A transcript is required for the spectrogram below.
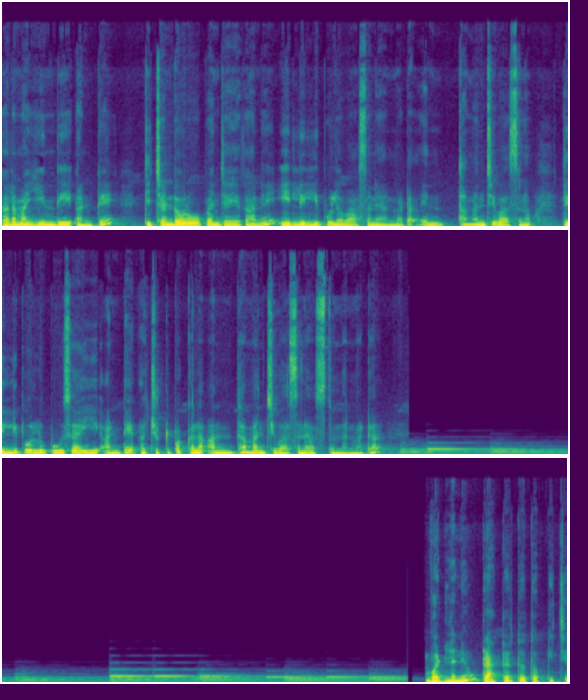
సాయంకాలం అయ్యింది అంటే కిచెన్ డోర్ ఓపెన్ చేయగానే ఈ లిల్లీ పూల వాసనే అనమాట ఎంత మంచి వాసన. లిల్లీ పూలు పూసాయి అంటే ఆ చుట్టుపక్కల అంత మంచి వాసనే వస్తుందన్నమాట. వడ్లను ట్రాక్టర్తో తొక్కించి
